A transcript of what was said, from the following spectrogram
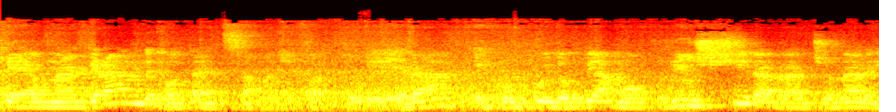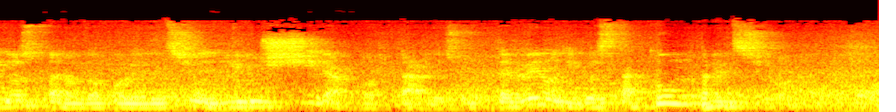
che è una grande potenza manifatturiera e con cui dobbiamo riuscire a ragionare, io spero dopo le elezioni di riuscire a portarli sul terreno di questa comprensione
